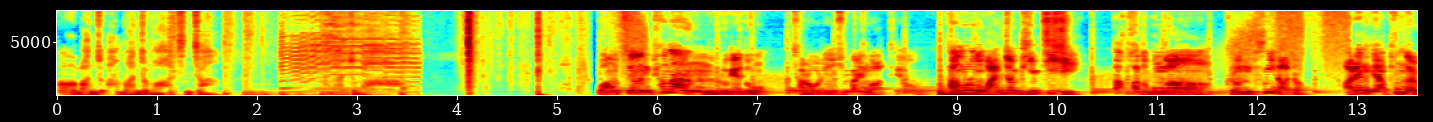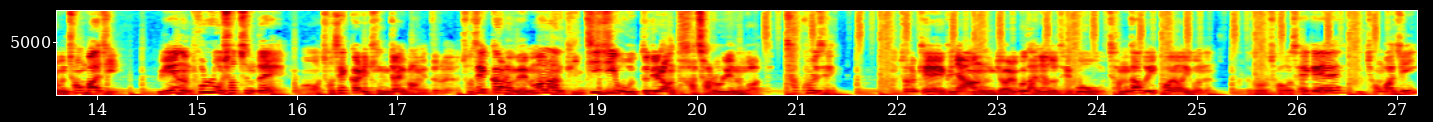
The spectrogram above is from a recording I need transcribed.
아 만져 한번 만져봐 진짜. 한번 만져봐. 뭐 아무튼 편한 룩에도 잘 어울리는 신발인 것 같아요. 다음으로는 완전 빈티지. 딱 봐도 뭔가 그런 풍이 나죠? 아래는 그냥 통 넓은 청바지. 위에는 폴로 셔츠인데 어, 저 색깔이 굉장히 마음에 들어요. 저 색깔은 웬만한 빈티지 옷들이랑 다 잘 어울리는 것 같아. 차콜색. 어, 저렇게 그냥 열고 다녀도 되고 잠가도 이뻐요 이거는. 그래서 저이 청바지,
